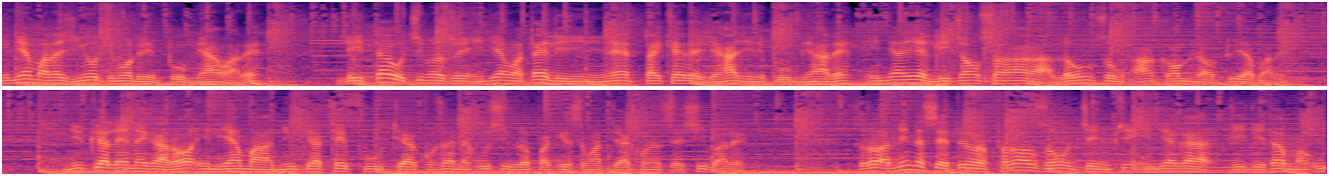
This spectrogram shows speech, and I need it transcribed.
အိန္ဒိယမှာလည်းရင်ငုတ်တင်မောတွေပိုများပါတယ်လေတပ်ကိုကြည့်မယ်ဆိုရင်အိန္ဒိယမှာတိုက်လေရင်တွေနဲ့တိုက်ခဲ့တဲ့ရဟတ်ယာဉ်တွေပိုများတယ်အိန္ဒိယရဲ့လေကြောင်းစွမ်းအားကအလုံးစုံအားကောင်းနေတာကိုတွေ့ရပါတယ် နျူကလီယာလက်နက်ကတော့အိန္ဒိယမှာနျူကလီယာထိပ်ဖူး192ခုရှိပြီးတော့ပါကစ္စတန်မှာ190ရှိပါတယ်။ဆိုတော့အနည်း20တွေ့ပထမဆုံးအကြိမ်ဖြင့်အိန္ဒိယကဒီဒေတာမှာဥ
